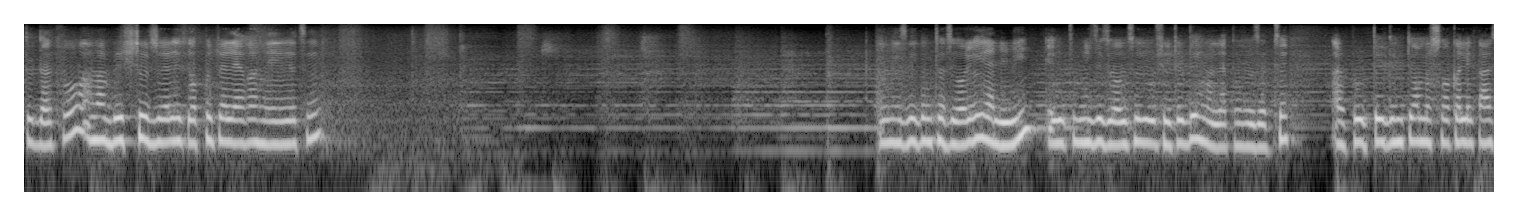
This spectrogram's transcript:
তো দেখো, আমার বৃষ্টির জলে কতটা লেখা হয়ে গেছে। আজকে কিন্তু জলই আনিনি কিন্তু তুমি যে জল ছিল সেটা দিয়ে আমার লেখা হয়ে যাচ্ছে। আর প্রত্যেক দিন তো আমরা সকালে কাজ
